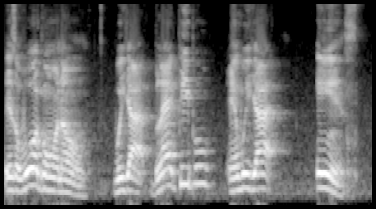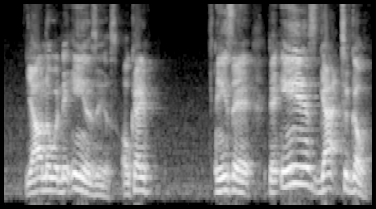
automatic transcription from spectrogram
there's a war going on. We got black people and we got ends. Y'all know what the ends is, okay? And he said, the ends got to go.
